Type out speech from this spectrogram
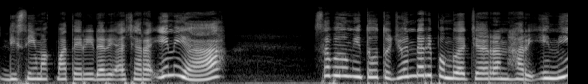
disimak materi dari acara ini ya. Sebelum itu, tujuan dari pembelajaran hari ini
